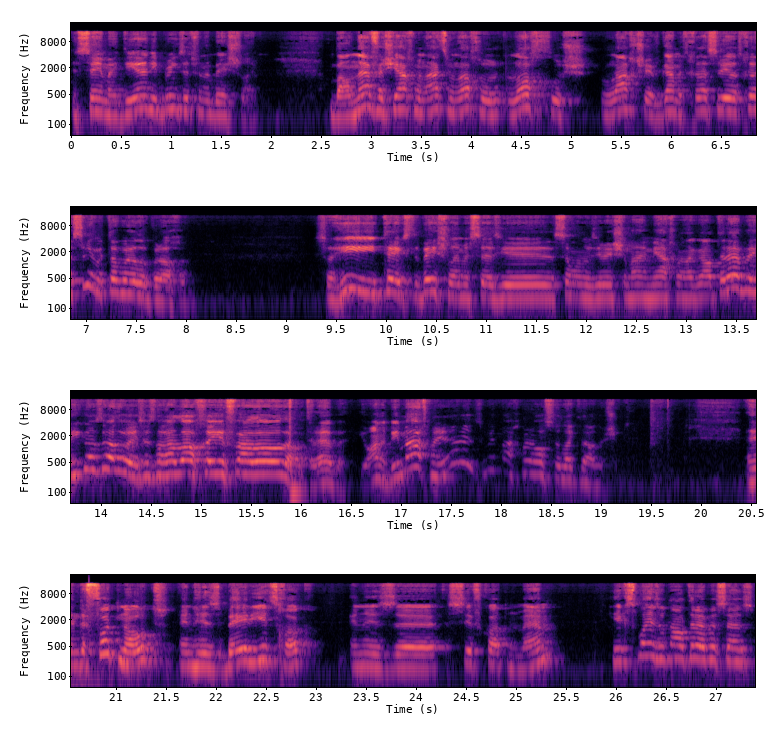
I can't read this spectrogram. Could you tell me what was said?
the same idea, and he brings it from the baseline. בעל נפש יחמן עצמו לא חוש לחשב גם את תחיל הסריר לתחיל הסריר, וטוב לו ברכה. So he takes the Beis and says, you, someone who's Yerei Shemayim Yachman like Alter Rebbe, he goes the other way. He says, no, halacha, you follow the Alter Rebbe. You want to be Machman? Yeah, it's be Machman also like the other shit. And the footnote in his Be'er Yitzchok, in his uh, Sif Cotton Mem, he explains what Alter Rebbe says,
